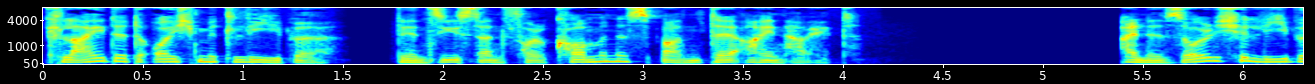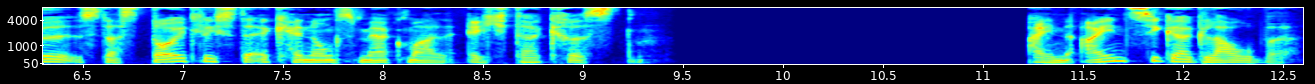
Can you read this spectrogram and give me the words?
kleidet euch mit Liebe, denn sie ist ein vollkommenes Band der Einheit. Eine solche Liebe ist das deutlichste Erkennungsmerkmal echter Christen. Ein einziger Glaube.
